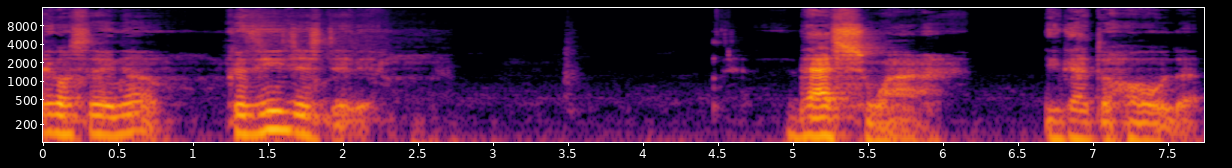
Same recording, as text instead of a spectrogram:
They're to say no because he just did it. That's why you got to hold up.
